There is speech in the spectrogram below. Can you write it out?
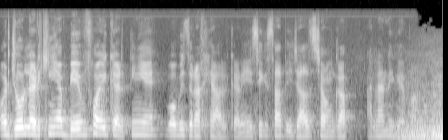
और जो लड़कियाँ बेवफाई करती हैं, वो भी ज़रा ख्याल करें। इसी के साथ इजाज़त चाहूँगा। अल्लाह ने के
